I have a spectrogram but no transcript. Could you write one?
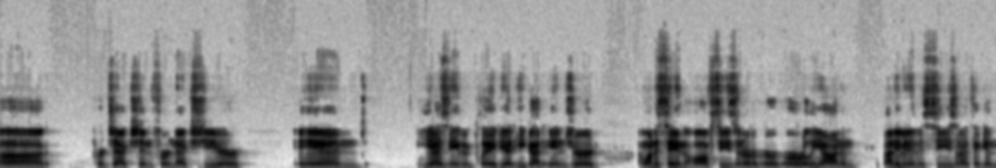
uh, projection for next year, and he hasn't even played yet. He got injured. I want to say in the offseason or, or early on, and not even in the season. I think in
